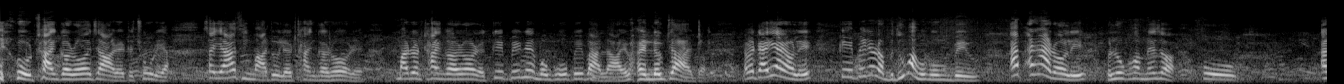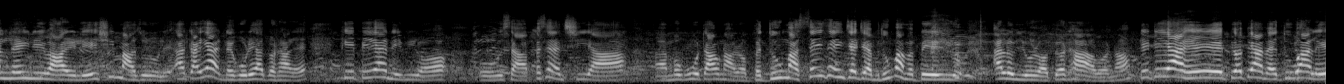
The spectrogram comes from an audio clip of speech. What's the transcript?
ကြီးကိုထိုင်ကြတော့ကြတယ်တချို့တွေကဆရာစီမာတို့လည်းထိုင်ကြတော့တယ်မှတော့ထိုင်ကြတော့တယ်ကေပင်းနဲ့မဟုတ်ဘူးပေးပါလားဘာလောက်ကြရတော့ဒါပေမဲ့တိုင်းရတော့လေကေပင်းနဲ့တော့ဘယ်သူမှမဟုတ်ဘူးမပေးဘူးအဲ့အဲ့ဒါတော့လေဘယ်လိုခေါ်မလဲဆိုတော့ဟိုအလိန်နေပါလေလေရှိမှဆိုလို့လေအတိုင်းရငကိုတွေကပြောထားတယ် KP ကနေပြီးတော့ဟိုစာပတ်စံချီတာအ မဟုတ်တောင်းတာတော့ဘယ်သူမှစိမ့်စိမ့်ကြက်ကြက်ဘယ်သူမှမပေးဘူးလို့အဲ့လိုမျိုးတော့ပြောထားတာပေါ့နော်တတရဟေးပြောပြမယ် तू ကလေ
